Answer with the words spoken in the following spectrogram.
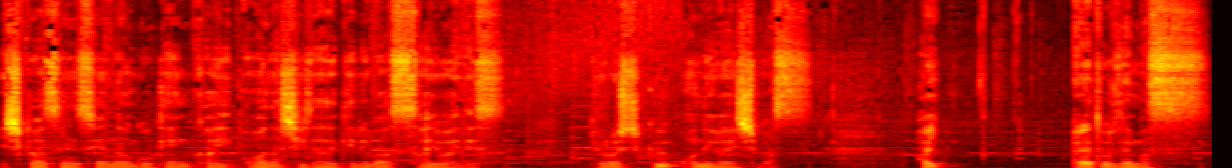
石川先生のご見解お話しいただければ幸いです。よろしくお願いします。はい。ありがとうございます。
